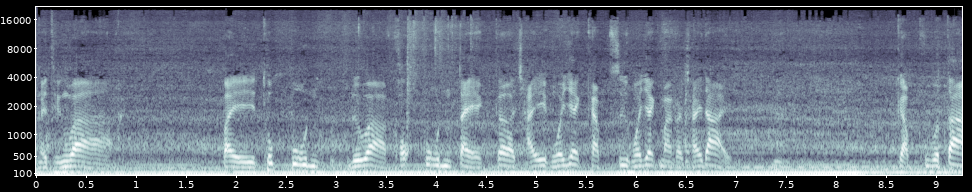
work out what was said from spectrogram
หมายถึงว่าไปทุบปูนหรือว่าเคาะปูนแตกก็ใช้หัวแยกครับ ซื้อหัวแยกมาก็ใช้ได้ กับคูบต้า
